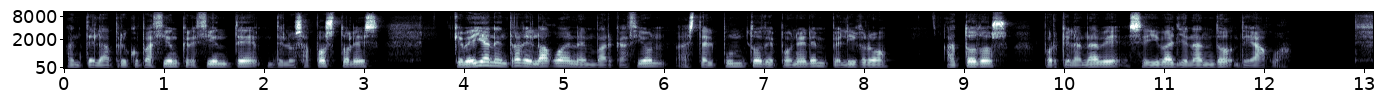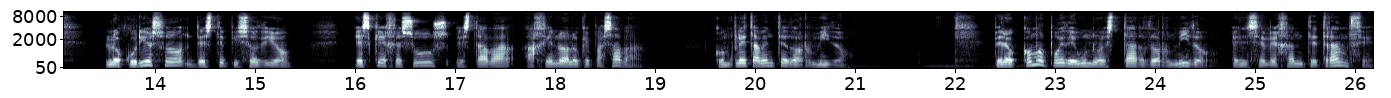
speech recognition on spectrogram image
ante la preocupación creciente de los apóstoles que veían entrar el agua en la embarcación hasta el punto de poner en peligro a todos porque la nave se iba llenando de agua. Lo curioso de este episodio es que Jesús estaba ajeno a lo que pasaba, completamente dormido. Pero ¿cómo puede uno estar dormido en semejante trance?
